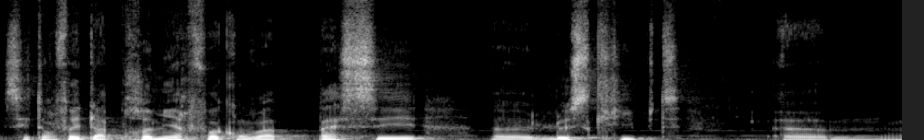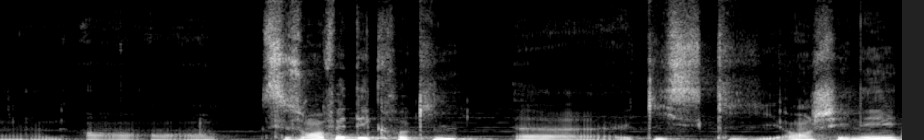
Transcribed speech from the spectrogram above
C'est en fait la première fois qu'on va passer le script euh, ce sont en fait des croquis euh, qui, enchaînés,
